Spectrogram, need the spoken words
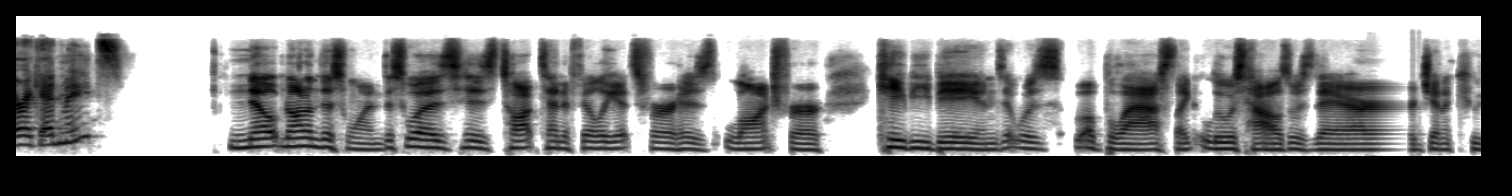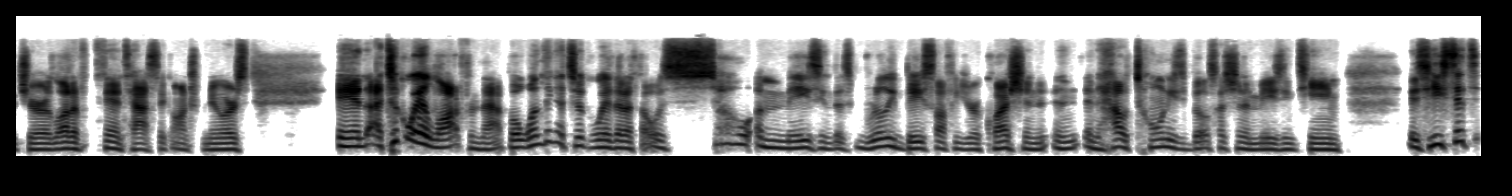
Eric Edmeades? Nope, not on this one. This was his top 10 affiliates for his launch for KBB, and it was a blast. Like Lewis Howes was there, Jenna Kutcher, a lot of fantastic entrepreneurs. And I took away a lot from that. But one thing I took away that I thought was so amazing that's really based off of your question and, and how Tony's built such an amazing team is he sits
